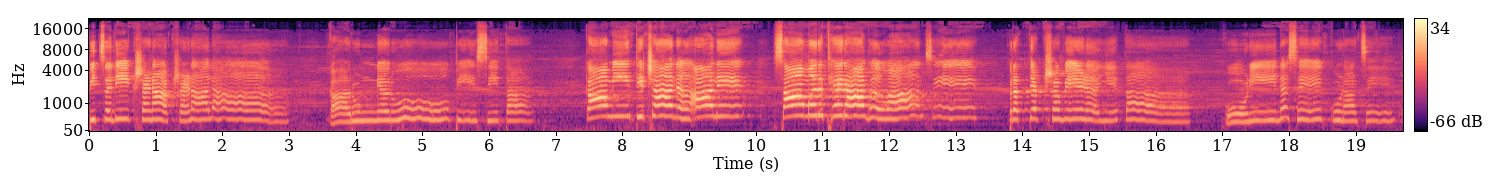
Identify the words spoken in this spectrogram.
पिचली क्षणा क्षणाला कारुण्य रूपी सीता. कामी तिच्यान आले. सामर्थ्य राघवांचे. प्रत्यक्ष वेळ येता. कोणी नसे कुणाचे?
